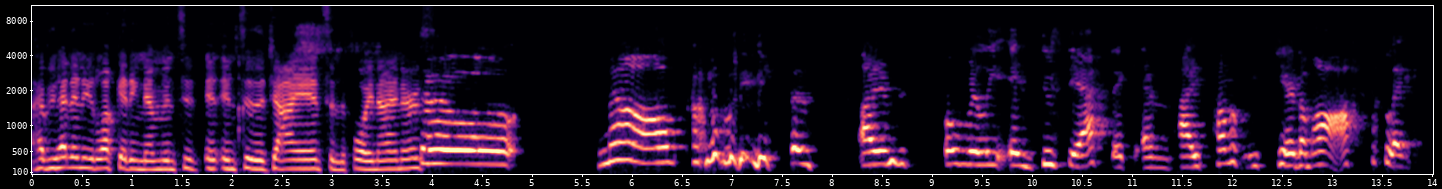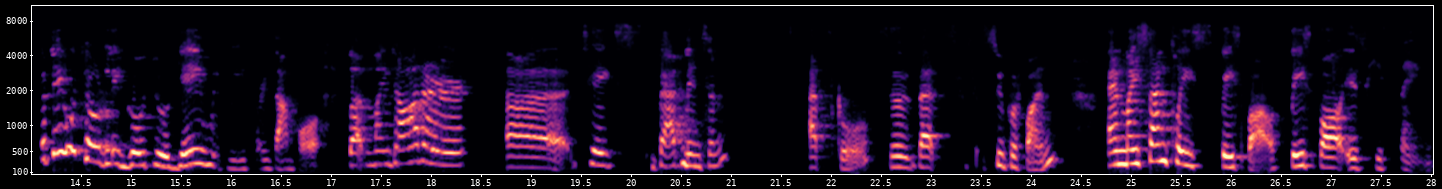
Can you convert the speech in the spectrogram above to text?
have you had any luck getting them into into the Giants and the 49ers? So no, probably because I'm overly enthusiastic and I probably scare them off. like, but they would totally go to a game with me, for example. But my daughter uh, takes badminton at school, so that's super fun. And my son plays baseball. Baseball is his thing.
